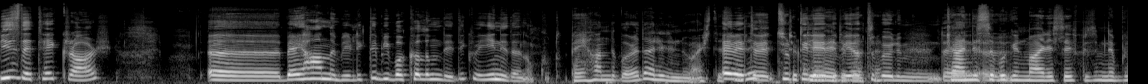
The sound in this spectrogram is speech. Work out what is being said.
Biz de tekrar e, Beyhan'la birlikte bir bakalım dedik ve yeniden okuduk. Beyhan da bu arada Halil Üniversitesi'nde. Evet evet Türk, Türk Dili Edebiyatı, Edebiyatı bölümünde. Kendisi bugün maalesef bizimle bu,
